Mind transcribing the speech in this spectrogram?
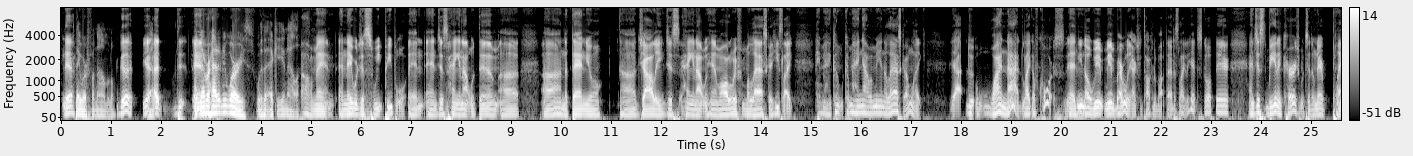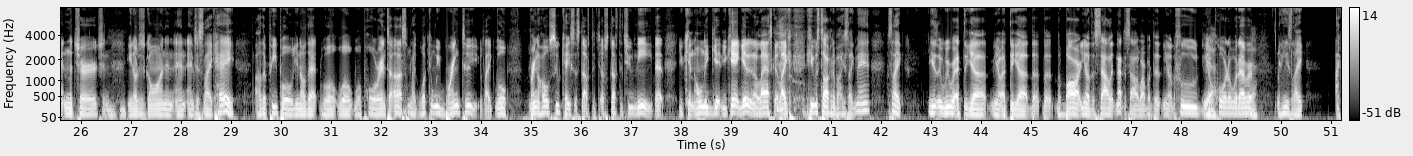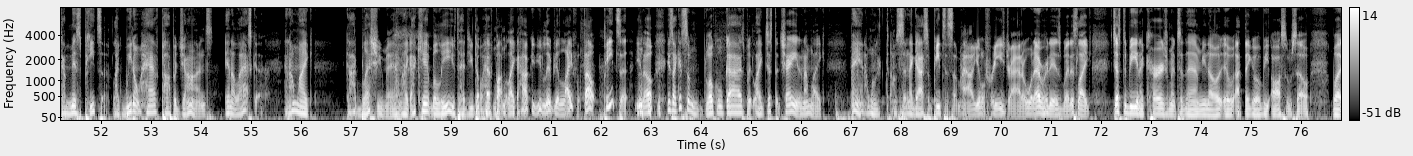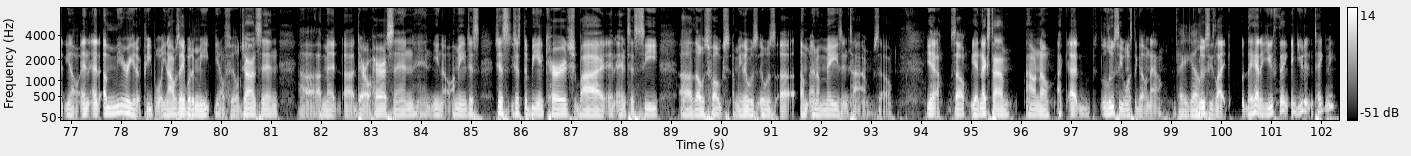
Yeah, They were phenomenal. good. Yeah, Yeah. I, th- I never had any worries with Eki and Alice. Oh man, and they were just sweet people, and and just hanging out with them. Uh, uh, Nathaniel, uh, Jolly, just hanging out with him all the way from Alaska. He's like, "Hey man, come come hang out with me in Alaska." I'm like, "Yeah, why not?" Like, of course. And you know, we, me and Beverly actually talking about that. It's like, yeah, just go up there and just be an encouragement to them. They're planting the church and Mhm. you know, just going and, and, and just like, hey, other people, you know, that will, will, will pour into us. I'm like, what can we bring to you? Like, we'll bring a whole suitcase of stuff that, of stuff that you need that you can only get, you can't get it in Alaska. Like he was talking about, he's like, man, it's like, he's, we were at the, uh, you know, at the, uh, the, the, the bar, you know, the salad, not the salad bar, but the, you know, the food, you Yeah. know, court or whatever. Yeah. And he's like, like, I miss pizza. Like, we don't have Papa John's in Alaska. And I'm like, God bless you, man. Like, I can't believe that you don't have Papa. Like, how could you live your life without pizza? You know? He's like, it's some local guys, but like just a chain. And I'm like, man, I want to send that guy some pizza somehow, you know, freeze dried or whatever it is. But it's like, just to be an encouragement to them, you know, it, I think it would be awesome. So, but you know, and, and a myriad of people. You know, I was able to meet, you know, Phil Johnson. Uh, I met uh, Darrell Harrison, and you know, I mean, just just just to be encouraged by and, and to see uh, those folks. I mean, it was it was uh, um, an amazing time. So, yeah. So yeah, next time I don't know. I, I Lucy wants to go now. There you go. Lucy's like, they had a youth thing, and you didn't take me.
